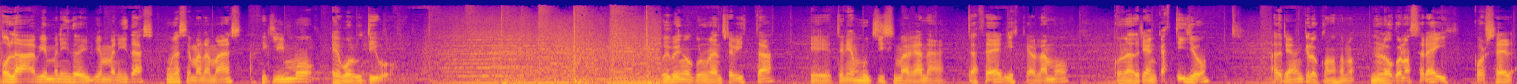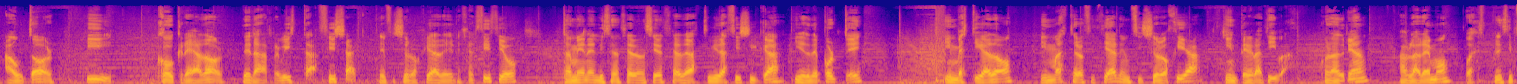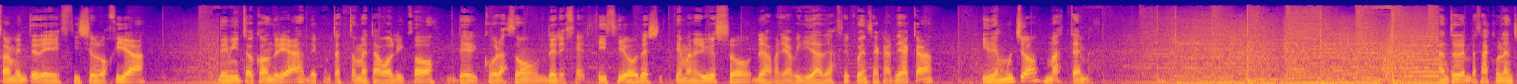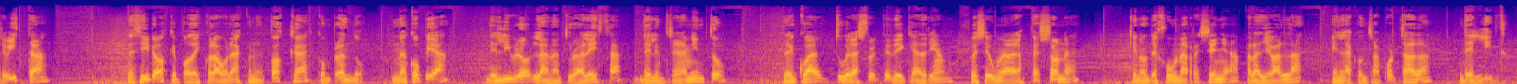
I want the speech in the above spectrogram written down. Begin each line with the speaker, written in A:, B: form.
A: Hola, bienvenidos y bienvenidas una semana más a Ciclismo Evolutivo. Hoy vengo con una entrevista que tenía muchísimas ganas de hacer y es que hablamos con Adrián Castillo. Adrián, que lo, conoceréis por ser autor y co-creador de la revista FISAC, de Fisiología del Ejercicio, también es licenciado en Ciencias de la Actividad Física y el Deporte, investigador y máster oficial en Fisiología Integrativa. Con Adrián hablaremos pues, principalmente de fisiología, de mitocondrias, de contexto metabólico, del corazón, del ejercicio, del sistema nervioso, de la variabilidad de la frecuencia cardíaca y de muchos más temas. Antes de empezar con la entrevista, deciros que podéis colaborar con el podcast comprando una copia del libro La naturaleza del entrenamiento, del cual tuve la suerte de que Adrián fuese una de las personas que nos dejó una reseña para llevarla en la contraportada del libro.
